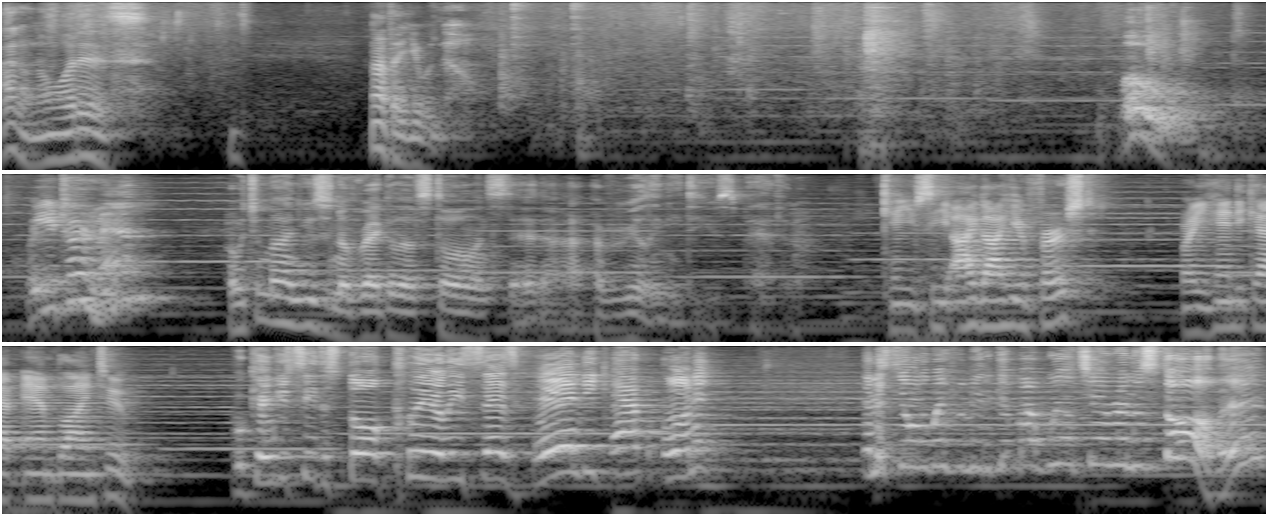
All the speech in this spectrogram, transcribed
I don't know what is. Not that you would know. Whoa! Where you turn, man? Oh, would you mind using a regular stall instead? I, I really need to use the bathroom. Can't you see I got here first? Or are you handicapped and blind too? Well, can you see the stall clearly says handicap on it? And it's the only way for me to get my wheelchair in the stall, man.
